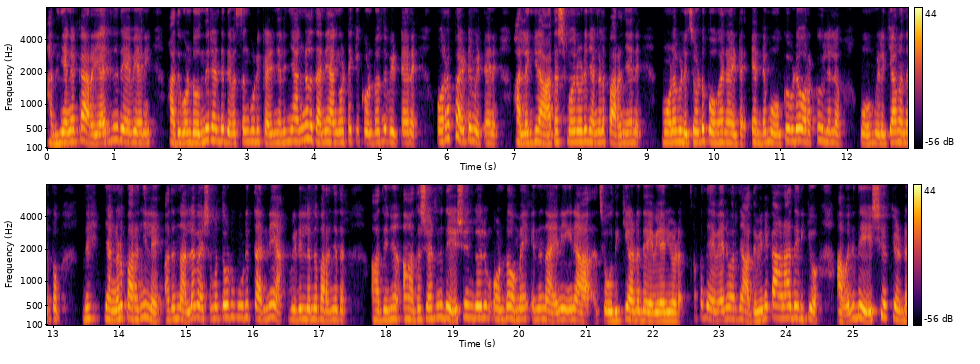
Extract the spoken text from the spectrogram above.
അത് ഞങ്ങൾക്ക് അറിയായിരുന്നു ദേവയാനി. അതുകൊണ്ട് ഒന്ന് രണ്ട് ദിവസം കൂടി കഴിഞ്ഞാൽ ഞങ്ങൾ തന്നെ അങ്ങോട്ടേക്ക് കൊണ്ടുവന്ന് വിട്ടേനെ. ഉറപ്പായിട്ടും വിട്ടേനെ. അല്ലെങ്കിൽ ആദർശ് മോനോട് ഞങ്ങൾ പറഞ്ഞേനെ മോളെ വിളിച്ചോണ്ട് പോകാനായിട്ട്. എന്റെ മോക്ക് ഇവിടെ ഉറക്കമില്ലല്ലോ മോൻ വിളിക്കാൻ വന്നപ്പം ദേ ഞങ്ങൾ പറഞ്ഞില്ലേ അത് നല്ല വിഷമത്തോടു കൂടി തന്നെയാ വിടില്ലെന്ന് പറഞ്ഞത്. അതിന് ആദർശേട്ടന് ദേഷ്യം എന്തോലും ഉണ്ടോ അമ്മേ? എന്ന് നയനെ ഇങ്ങനെ ചോദിക്കുകയാണ് ദേവയാനിയോട്. അപ്പൊ ദേവയാനി പറഞ്ഞു അത് പിന്നെ കാണാതിരിക്കുവോ? അവന് ദേഷ്യമൊക്കെ ഉണ്ട്.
